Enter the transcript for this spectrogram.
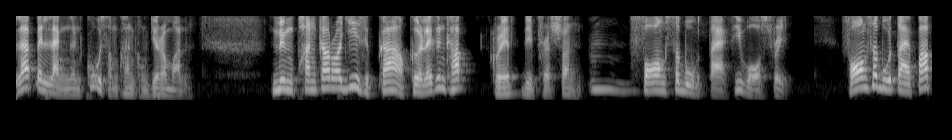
และเป็นแหล่งเงินกู้สำคัญของเยอรมัน 1929 เกิดอะไรขึ้นครับ Great Depression อืมฟองสบู่แตกที่ Wall Street ฟองสบู่แตกปั๊บ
